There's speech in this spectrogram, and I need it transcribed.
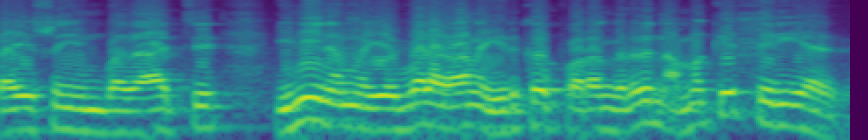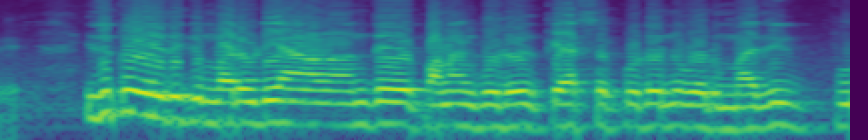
வயசும் எண்பதாச்சு. இனி நம்ம எவ்வளோ காலம் இருக்க போறோங்கிறது நமக்கே தெரியாது. இதுக்குள்ள எதுக்கு மறுபடியும் வந்து பணம் கொடு கேச கொடுன்னு ஒரு மதிப்பு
